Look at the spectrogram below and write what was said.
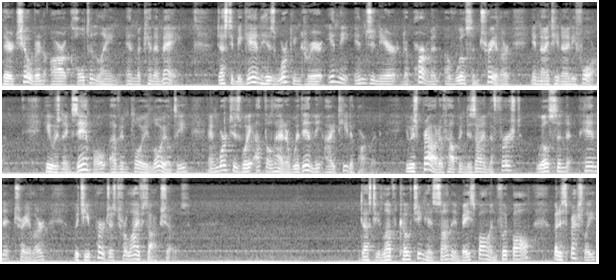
Their children are Colton Lane and McKenna May. Dusty began his working career in the engineer department of Wilson Trailer in 1994. He was an example of employee loyalty and worked his way up the ladder within the IT department. He was proud of helping design the first Wilson Penn trailer, which he purchased for livestock shows. Dusty loved coaching his son in baseball and football, but especially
